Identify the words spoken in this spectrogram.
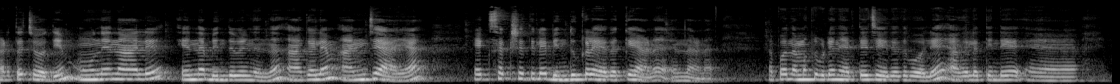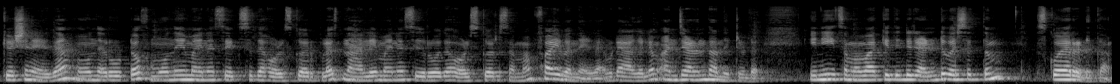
അടുത്ത ചോദ്യം. മൂന്ന് നാല് എന്ന ബിന്ദുവിൽ നിന്ന് അകലം അഞ്ചായ എക്സ് അക്ഷത്തിലെ ബിന്ദുക്കൾ ഏതൊക്കെയാണ് എന്നാണ്. അപ്പോൾ നമുക്കിവിടെ നേരത്തെ ചെയ്തതുപോലെ അകലത്തിന്റെ ഇക്വേഷൻ എഴുതാം. മൂന്ന് റൂട്ട് ഓഫ് മൂന്ന് minus x the whole square plus നാല് minus zero the whole square സമം ഫൈവ് എന്ന് എഴുതാം. ഇവിടെ അകലം അഞ്ചാണെന്ന് തന്നിട്ടുണ്ട്. ഇനി ഈ സമവാക്യത്തിന്റെ രണ്ട് വശത്തും സ്ക്വയർ എടുക്കാം.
